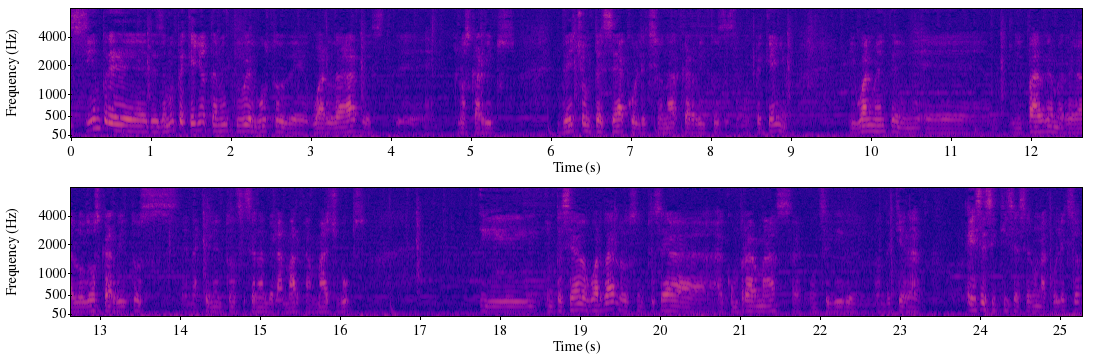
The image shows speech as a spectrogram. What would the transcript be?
siempre desde muy pequeño también tuve el gusto de guardar este, los carritos. De hecho empecé a coleccionar carritos desde muy pequeño. Igualmente eh, mi padre me regaló dos carritos, en aquel entonces eran de la marca Matchbooks y empecé a guardarlos, empecé a, comprar más, a conseguir donde quiera. Ese sí quise hacer una colección.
